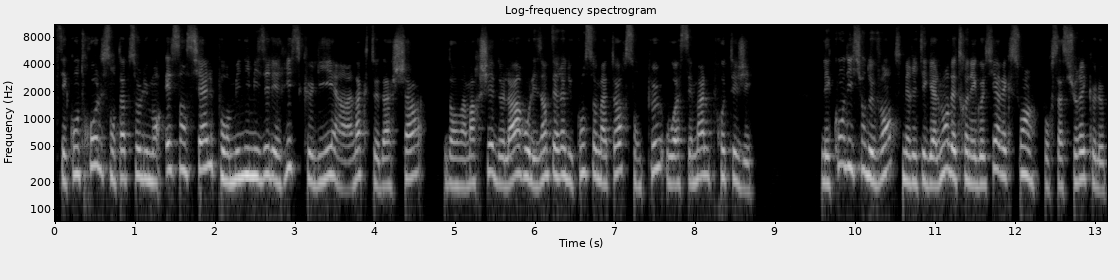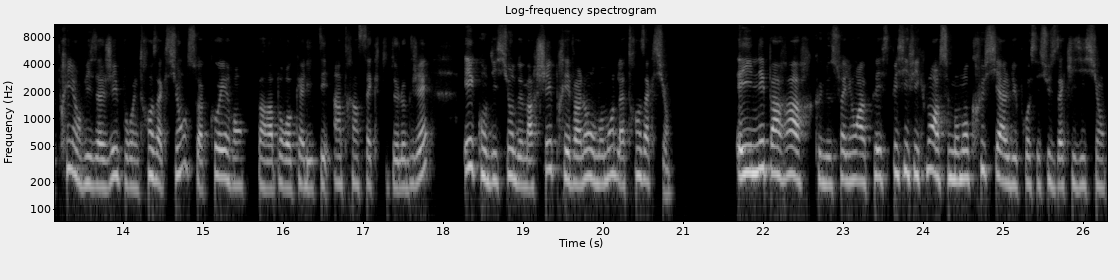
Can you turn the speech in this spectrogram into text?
Ces contrôles sont absolument essentiels pour minimiser les risques liés à un acte d'achat dans un marché de l'art où les intérêts du consommateur sont peu ou assez mal protégés. Les conditions de vente méritent également d'être négociées avec soin pour s'assurer que le prix envisagé pour une transaction soit cohérent par rapport aux qualités intrinsèques de l'objet et conditions de marché prévalant au moment de la transaction. Et il n'est pas rare que nous soyons appelés spécifiquement à ce moment crucial du processus d'acquisition,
